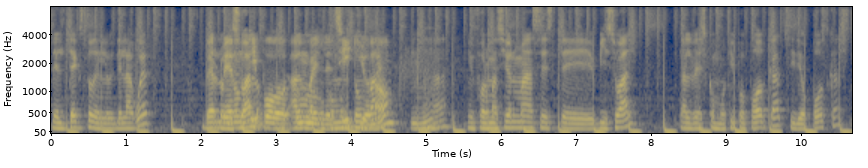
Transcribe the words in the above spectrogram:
del texto de la web. Verlo Ver un visual, ¿no? tipo Algo tumba del como un sitio, tumba. ¿no? Ajá. Información más este visual, tal vez como tipo podcast, video podcast.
